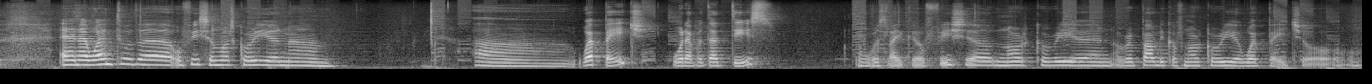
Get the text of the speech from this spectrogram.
and I went to the official North Korean um, uh, web page, whatever that is, it was like an official North Korean or Republic of North Korea webpage or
